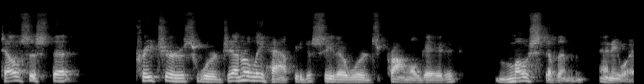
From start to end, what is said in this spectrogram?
tells us that preachers were generally happy to see their words promulgated, most of them anyway.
